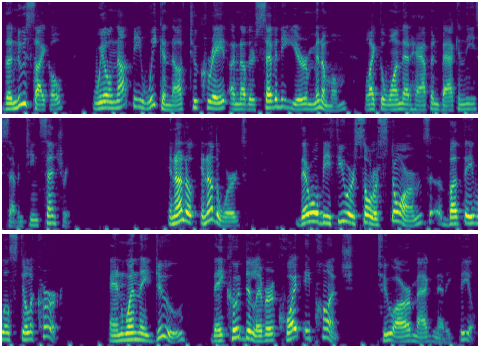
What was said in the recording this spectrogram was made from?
the new cycle will not be weak enough to create another 70 year minimum like the one that happened back in the 17th century. In other, in other words, there will be fewer solar storms, but they will still occur. And when they do, they could deliver quite a punch to our magnetic field.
